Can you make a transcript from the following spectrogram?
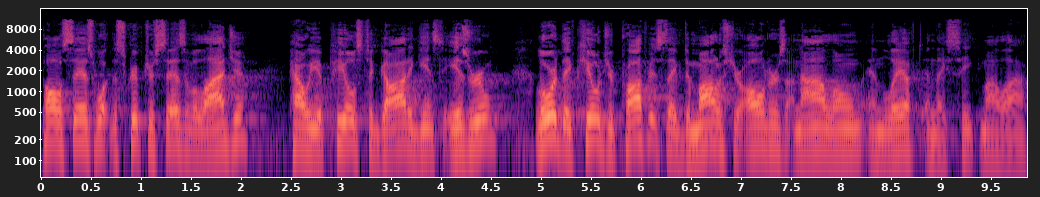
Paul says, what the scripture says of Elijah, how he appeals to God against Israel? Lord, they've killed your prophets, they've demolished your altars, and I alone am left, and they seek my life.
